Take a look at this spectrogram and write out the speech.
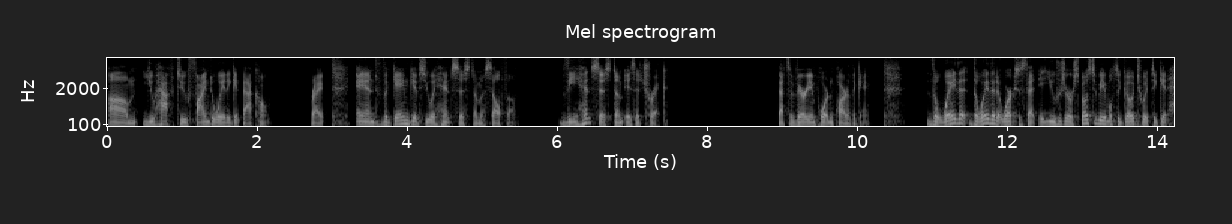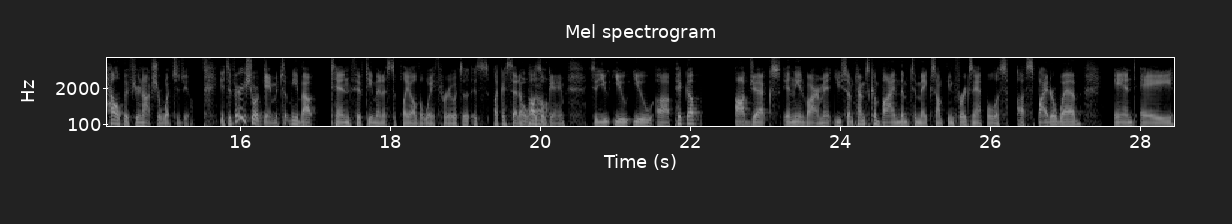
um, you have to find a way to get back home, right? And the game gives you a hint system, a cell phone. The hint system is a trick. That's a very important part of the game. The way that the way that it works is that it, you- you're supposed to be able to go to it to get help if you're not sure what to do. It's a very short game. It took me about 10, 15 minutes to play all the way through. It's a, it's like I said, a Oh, puzzle wow. game. So you you you uh, pick up objects in the environment. You sometimes combine them to make something. For example, a spider web and a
